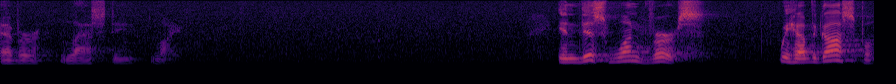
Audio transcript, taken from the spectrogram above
everlasting life. In this one verse, we have the gospel.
